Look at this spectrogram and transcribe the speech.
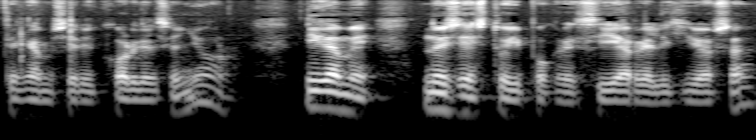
Tenga misericordia el Señor. Dígame, ¿no es esto hipocresía religiosa?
